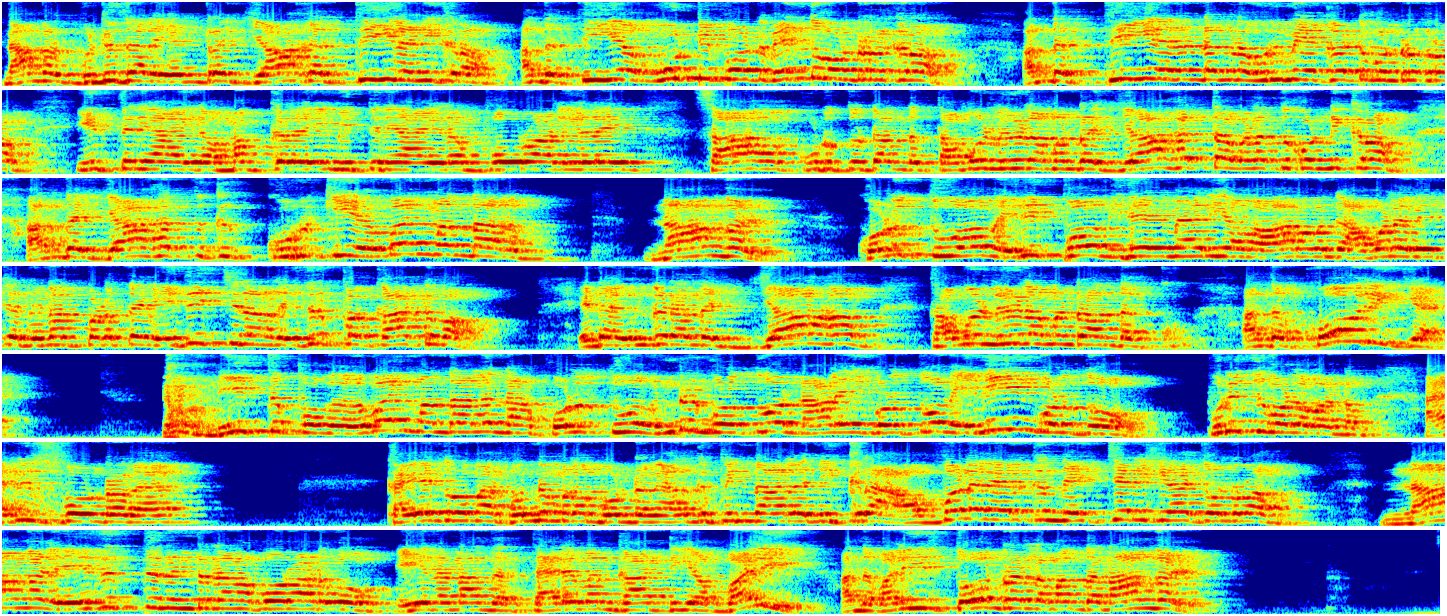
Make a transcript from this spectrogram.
நாங்கள் விடுதலை என்ற யாக தீயில நிற்கிறோம். அந்த தீயை மூட்டி போட்டு வெந்து கொண்டிருக்கிறோம். அந்த தீய இரண்டங்களை உரிமையை கேட்டுக் கொண்டிருக்கிறோம் இத்தனை ஆயிரம் மக்களையும் இத்தனை ஆயிரம் போராளிகளையும் சாக கொடுத்துட்டு அந்த தமிழீழம் என்ற யாகத்தை வளர்த்து கொண்டிருக்கிறோம் அந்த யாகத்துக்கு குறுக்கி எவன் வந்தாலும் நாங்கள் கொளுத்துவோம் எரிப்போம். இதே மாதிரி அவ ஆரவன் அவளவேற்ற நினைப்படத்தை எரிச்சு நாங்கள் எதிர்ப்பை காட்டுவோம். என்ன எங்கட அந்த யாகம் தமிழீழம் என்ற அந்த கு- அந்த கோரிக்கை நீத்து போக எவன் வந்தாலும் நான் கொளுத்துவோம் இன்றும் கொளுத்துவோம் நாளையும் கொளுத்துவோம் இனியும் கொளுத்துவோம். புரிஞ்சு கொள்ள வேண்டும். அரிஸ் போன்றவன் கையேந்திரமார் பொன்னம்பலம் போன்றவன் அதுக்கு பின்னால நிற்கிற அவ்வளவு பேருக்கு இந்த எச்சரிக்கையா சொல்றோம். நாங்கள் எதிர்த்து நின்று நாங்கள் போராடுவோம். ஏன்னா அந்த தலைவன் காட்டிய வழி அந்த வழியில் தோன்றல வந்த நாங்கள்.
